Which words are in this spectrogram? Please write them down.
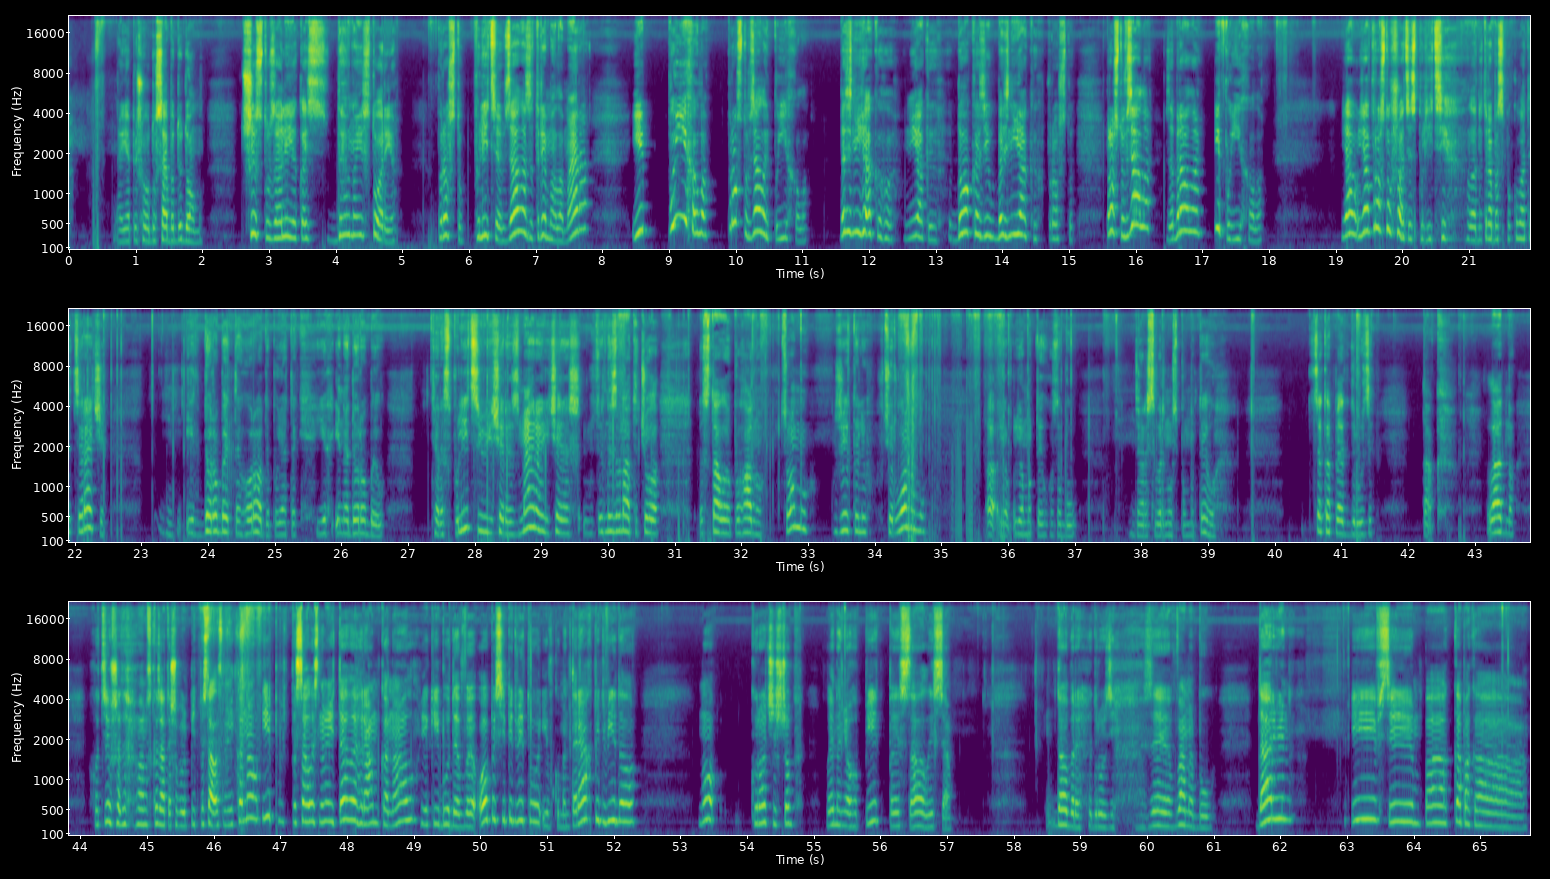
А я пішов до себе додому. Чисто взагалі якась дивна історія. Просто поліція взяла, затримала мера і поїхала. Просто взяла і поїхала. Без ніякого, ніяких доказів, без ніяких просто. Просто взяла, забрала і поїхала. Я, я просто в шоці з поліції. Ладно, треба спакувати ці речі і доробити городи, бо я так їх і не доробив. Через поліцію, і через мера, і через. Не знати, чого стало погано цьому жителю в червоному. А, я, я мотигу забув. Зараз вернусь по мотигу. Це капець, друзі. Так. Ладно. Хотів ще вам сказати, щоб ви підписались на мій канал і підписались на мій телеграм-канал, який буде в описі під відео і в коментарях під відео. Ну, коротше, щоб ви на нього підписалися. Добре, друзі. З вами був Дарвін. І всім пока-пока.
